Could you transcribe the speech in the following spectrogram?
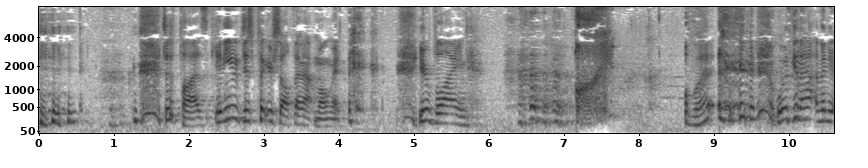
just pause. Can you just put yourself in that moment? You're blind. what? What's gonna happen? And then you,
